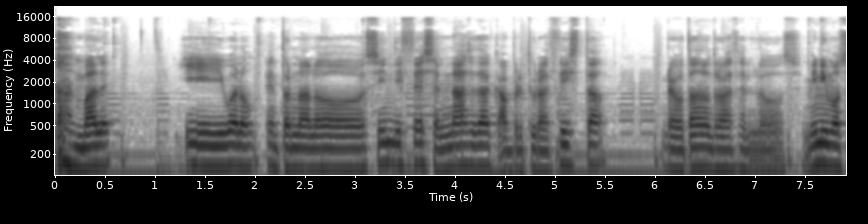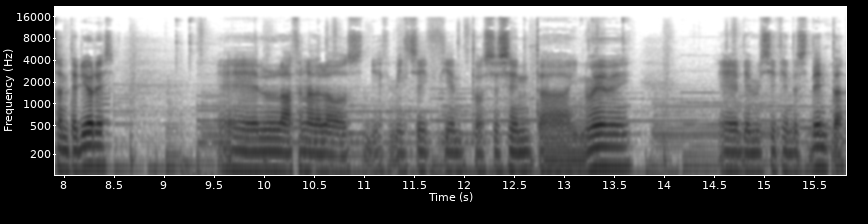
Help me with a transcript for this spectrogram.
¿vale? Y bueno, en torno a los índices, el Nasdaq, apertura alcista, rebotando otra vez en los mínimos anteriores, en la zona de los 10.669, eh, 10.670,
